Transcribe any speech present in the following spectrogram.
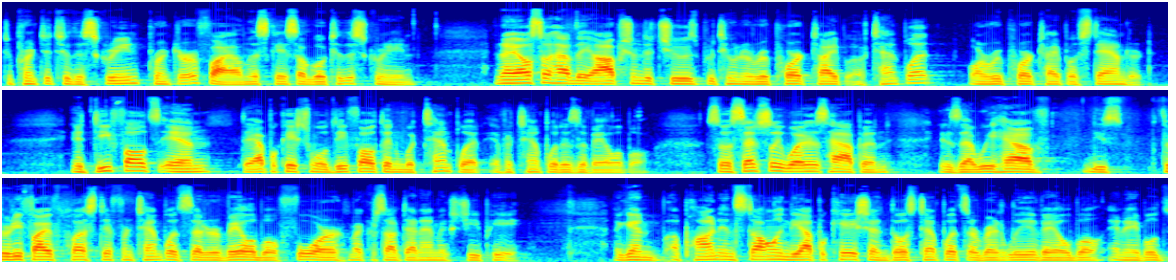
to print it to the screen, printer, or file. In this case, I'll go to the screen. And I also have the option to choose between a report type of template or a report type of standard. It defaults in, the application will default in with template if a template is available. So essentially what has happened is that we have these 35 plus different templates that are available for Microsoft Dynamics GP. Again, upon installing the application, those templates are readily available enabled,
